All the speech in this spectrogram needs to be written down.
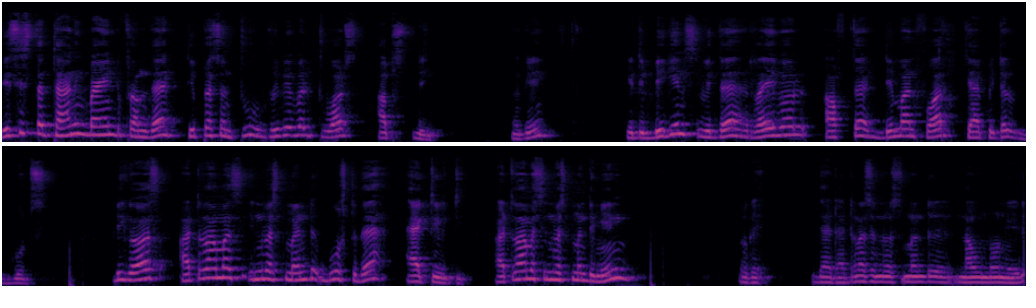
This is the turning point from the depression to revival towards upswing. Okay, it begins with the revival of the demand for capital goods because autonomous investment boost the activity. Autonomous investment mean okay that autonomous investment now no need,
